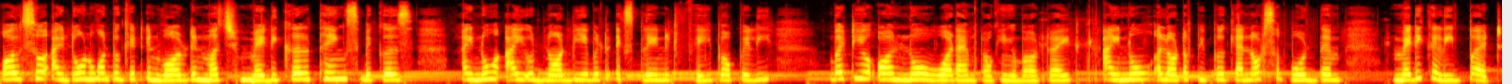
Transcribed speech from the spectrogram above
Also, I don't want to get involved in much medical things because I know I would not be able to explain it very properly but you all know what I'm talking about, right? I know a lot of people cannot support them medically but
